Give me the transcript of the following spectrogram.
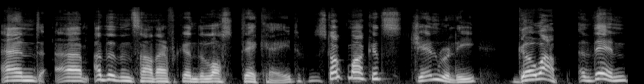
And um, other than South Africa in the lost decade, stock markets generally go up. And then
